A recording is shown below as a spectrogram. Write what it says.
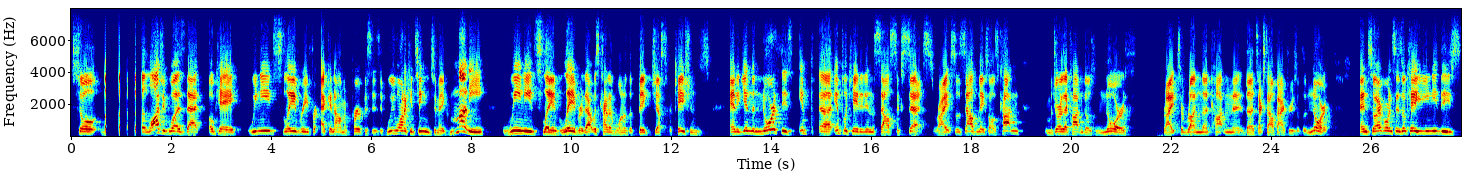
so the, the logic was that, okay, we need slavery for economic purposes. If we want to continue to make money, we need slave labor. That was kind of one of the big justifications. And again, the North is imp, uh, implicated in the South's success, right? So the South makes all its cotton. The majority of that cotton goes north, right, to run the cotton, the textile factories of the North. And so everyone says, okay, you need these,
